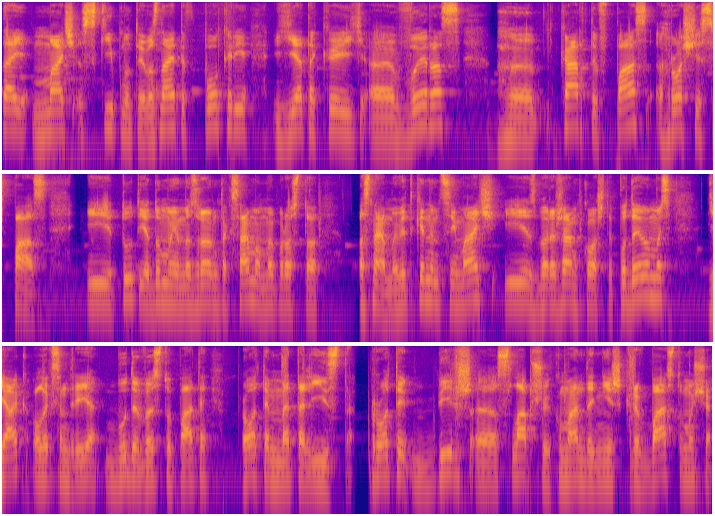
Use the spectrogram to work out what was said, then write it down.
цей матч скіпнути. Ви знаєте, в покері є такий е, вираз г- карти в пас, гроші спас. І тут, я думаю, ми зробимо так само. Ми просто паснемо, ми відкинемо цей матч і збережемо кошти. Подивимось, як Олександрія буде виступати проти металіста, проти більш е, слабшої команди, ніж Кривбас, тому що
